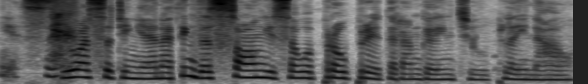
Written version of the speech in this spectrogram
Yes. You are sitting here, and I think this song is so appropriate that I'm going to play now.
